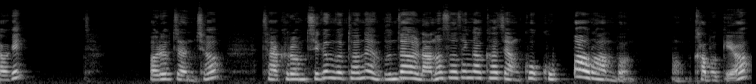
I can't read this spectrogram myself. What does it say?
오케이? 자, 어렵지 않죠? 자, 그럼 지금부터는 문장을 나눠서 생각하지 않고 곧바로 한번 어, 가볼게요.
